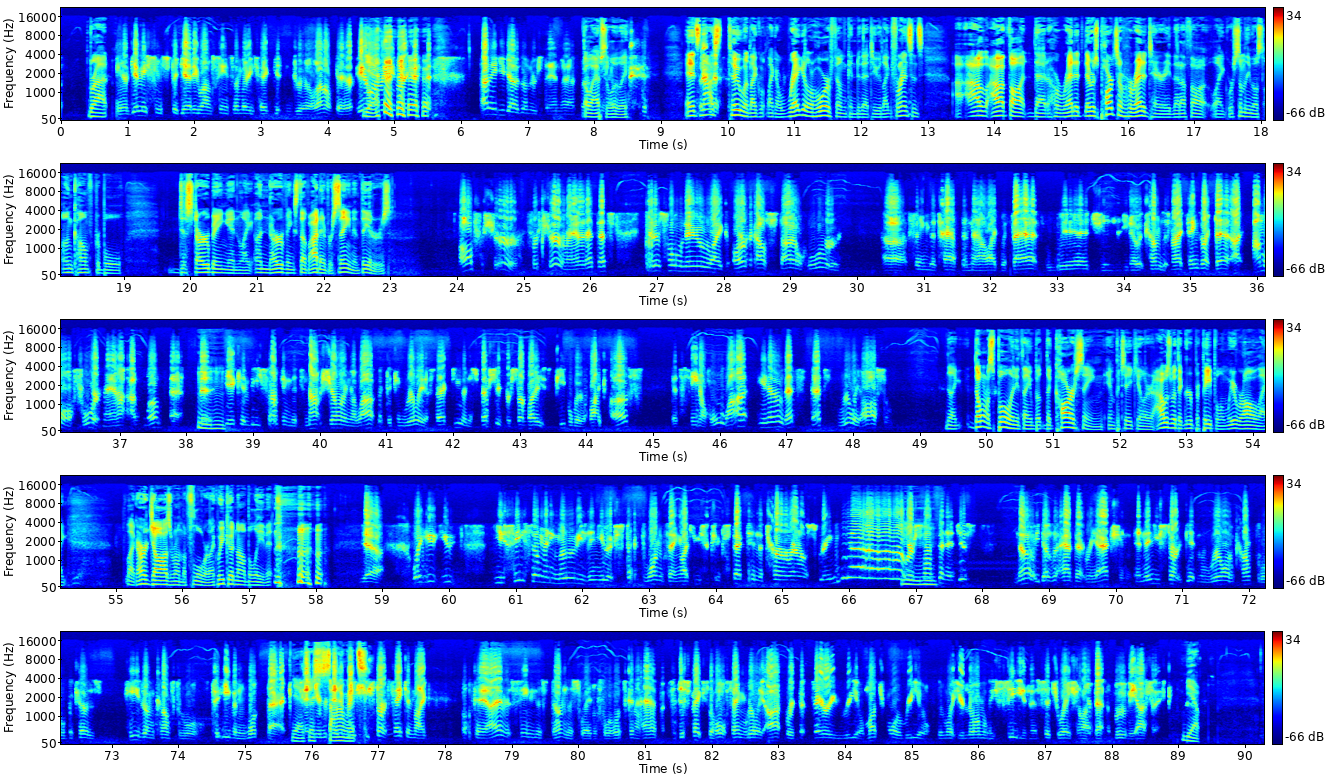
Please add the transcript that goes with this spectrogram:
Right. You know, give me some spaghetti while I'm seeing somebody's head getting drilled. I don't care. You know Yeah. what I mean? Like, I think you guys understand that. but, Oh, you know, absolutely. and it's nice too when like like a regular horror film can do that too. Like for instance, I I, thought that heredit there was parts of Hereditary that I thought like were some of the most uncomfortable, disturbing, and like unnerving stuff I'd ever seen in theaters. Oh, for sure, for sure, man. That, that's this whole new like art house style horror uh, thing that's happening now, like with that Witch, and you know, it comes at night, things like that. I, I'm all for it, man. I, I love that. That Mhm. it can be something that's not showing a lot, but that can really affect you, and especially for somebody, people that are like us, that's seen a whole lot. You know, that's that's really awesome. Like don't want to spoil anything, but the car scene in particular, I was with a group of people and we were all like, like our jaws were on the floor, like we could not believe it. Yeah. Well, you you you see so many movies and you expect one thing, like you expect him to turn around and scream no or Mhm. something, and just no, he doesn't have that reaction, and then you start getting real uncomfortable because he's uncomfortable to even look back. Yeah, it's and just you, and it makes silence. you start thinking like. Okay, I haven't seen this done this way before. What's going to happen? It just makes the whole thing really awkward, but very real, much more real than what you normally see in a situation like that in a movie. I think. Yep.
